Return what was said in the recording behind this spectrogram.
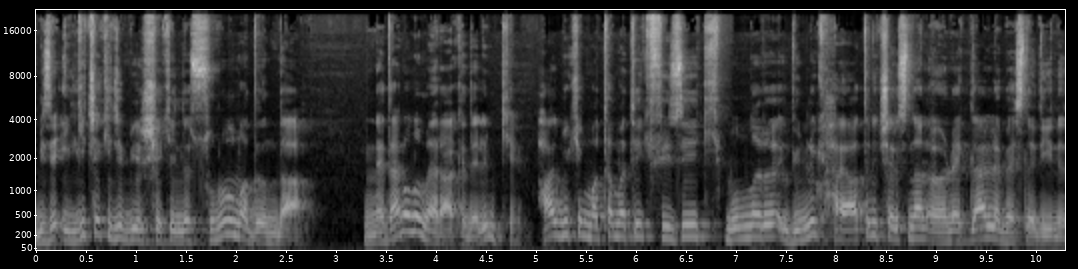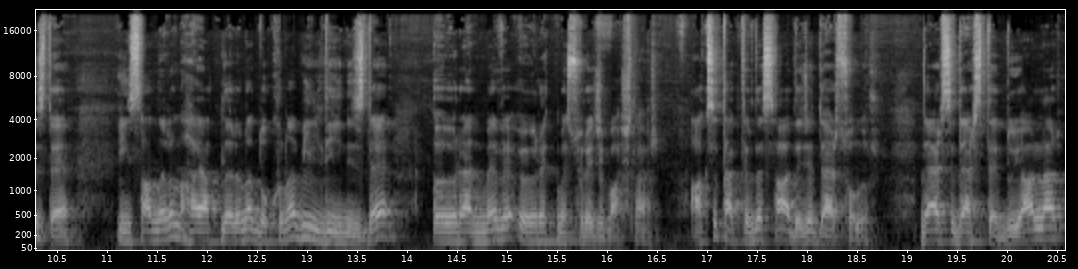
bize ilgi çekici bir şekilde sunulmadığında neden onu merak edelim ki? Halbuki matematik, fizik bunları günlük hayatın içerisinden örneklerle beslediğinizde, insanların hayatlarına dokunabildiğinizde öğrenme ve öğretme süreci başlar. Aksi takdirde sadece ders olur. Dersi derste duyarlar,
